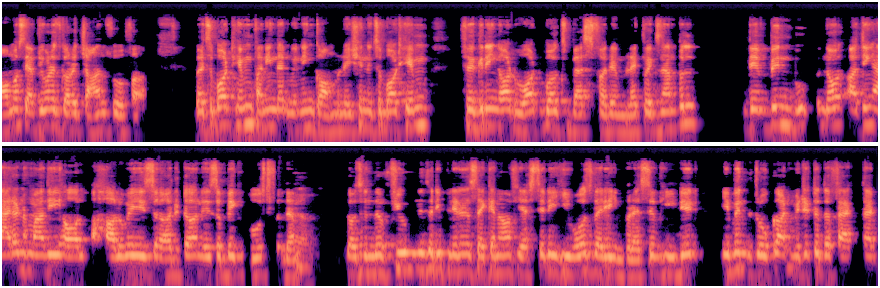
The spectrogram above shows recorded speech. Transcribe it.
Almost everyone has got a chance so far. But it's about him finding that winning combination. It's about him figuring out what works best for him. Like for example, they've been no, I think Aaron Amadi Hol- Holloway's uh, return is a big boost for them. Yeah. Because in the few minutes that he played in the second half yesterday, he was very impressive. He did even Roca admitted to the fact that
